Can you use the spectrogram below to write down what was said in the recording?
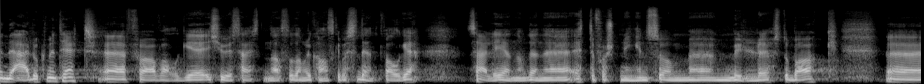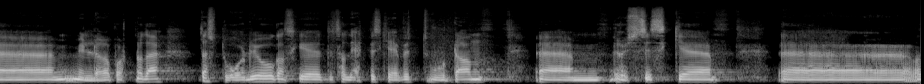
men det er dokumentert fra valget i 2016, altså det amerikanske presidentvalget. Særlig gjennom denne etterforskningen som eh, Müller står bak. Eh, Müller-rapporten. og der, der, står det jo ganske detaljert beskrevet hvordan russiske uh,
